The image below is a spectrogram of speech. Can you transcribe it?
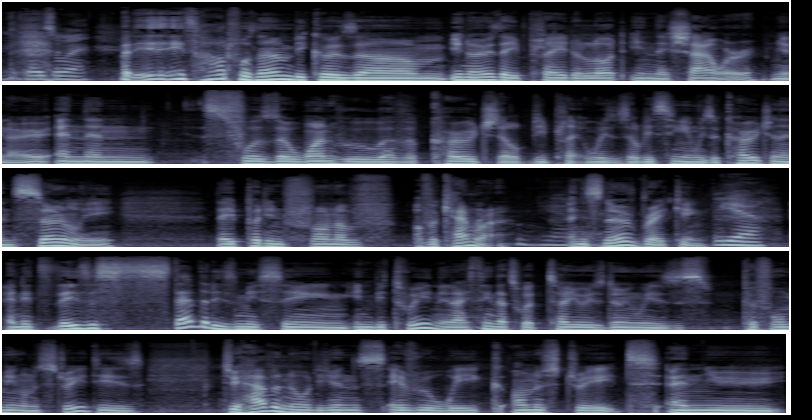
and it goes away. But it, it's hard for them because um, you know they played a lot in the shower, you know, and then for the one who have a coach, they'll be play- with, they'll be singing with a coach, and then suddenly they put in front of of a camera, and it's nerve breaking. Yeah, And it's there's a step that is missing in between, and I think that's what Taiyo is doing with performing on the street is to have an audience every week on the street, and you.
